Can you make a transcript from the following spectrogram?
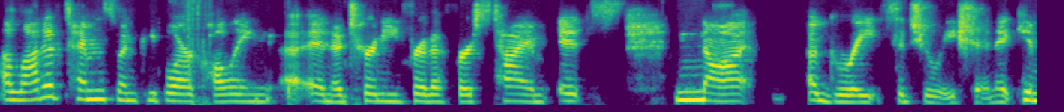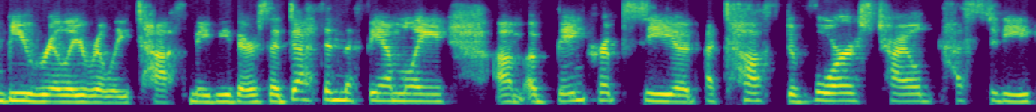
A lot of times when people are calling an attorney for the first time, it's not a great situation. It can be really, really tough. Maybe there's a death in the family, um, a bankruptcy, a, a, tough divorce, child custody.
